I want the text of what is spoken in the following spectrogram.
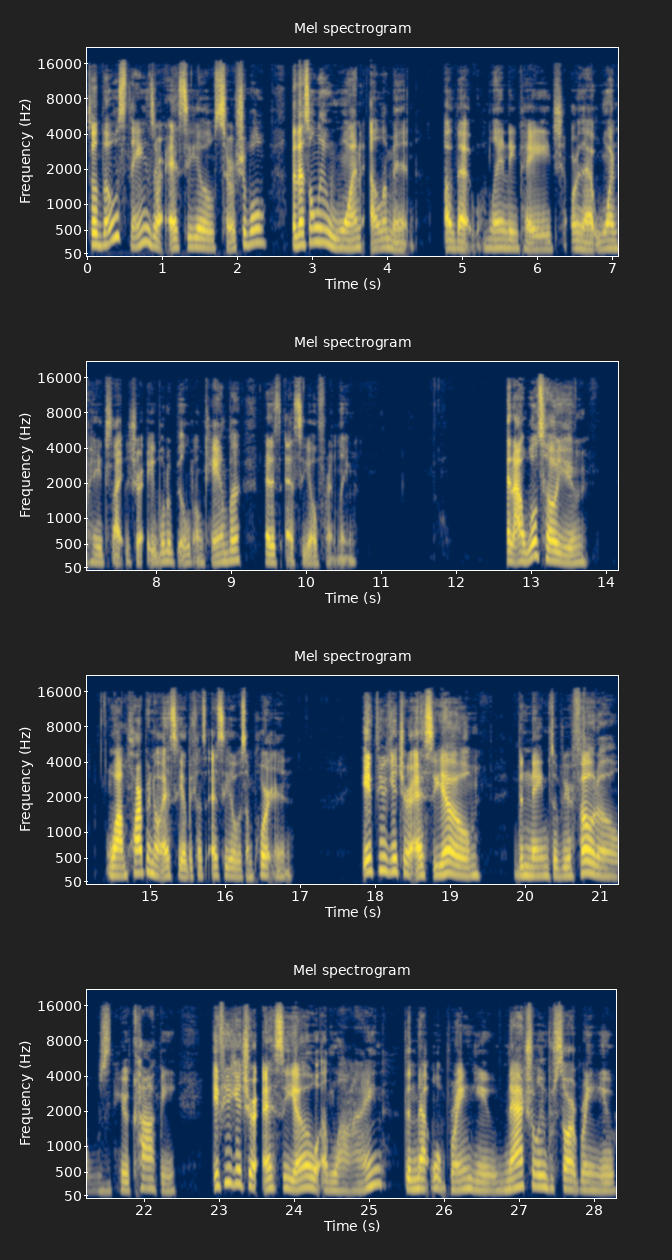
So those things are SEO searchable, but that's only one element of that landing page or that one page site that you're able to build on Canva that is SEO friendly. And I will tell you, while I'm harping on SEO because SEO is important, if you get your SEO, the names of your photos, your copy, if you get your SEO aligned, then that will bring you naturally start bringing you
